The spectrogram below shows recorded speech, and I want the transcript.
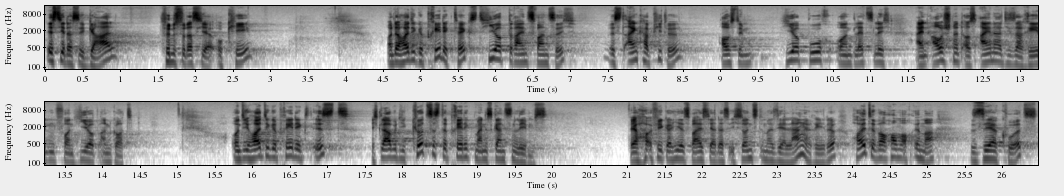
Ist dir das egal? Findest du das hier okay? Und der heutige Predigtext, Hiob 23, ist ein Kapitel aus dem Hiob-Buch und letztlich ein Ausschnitt aus einer dieser Reden von Hiob an Gott. Und die heutige Predigt ist, ich glaube, die kürzeste Predigt meines ganzen Lebens. Wer häufiger hier ist, weiß ja, dass ich sonst immer sehr lange rede. Heute, warum auch immer, sehr kurz.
